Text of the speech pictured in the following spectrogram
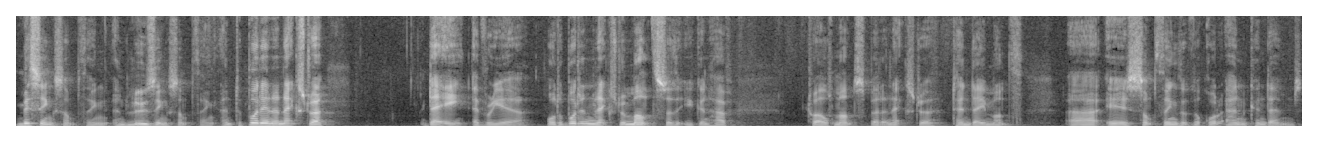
missing something and losing something. And to put in an extra day every year, or to put in an extra month so that you can have 12 months but an extra 10 day month, uh, is something that the Quran condemns.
